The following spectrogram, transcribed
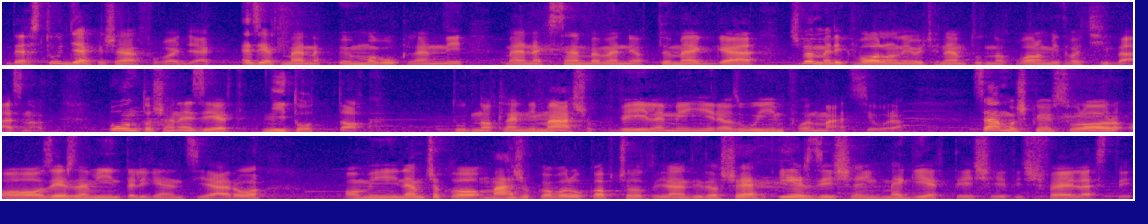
de ezt tudják és elfogadják. Ezért mernek önmaguk lenni, mernek szembe menni a tömeggel, és bemerik vallani, hogyha nem tudnak valamit vagy hibáznak. Pontosan ezért nyitottak tudnak lenni mások véleményére, az új információra. Számos könyv szól az érzelmi intelligenciáról, ami nem csak a másokkal való kapcsolatot jelenti, de a saját érzéseink megértését is fejleszti.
